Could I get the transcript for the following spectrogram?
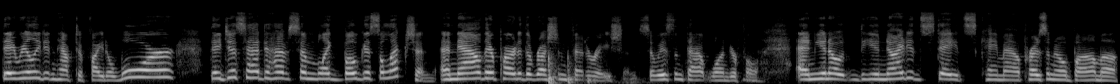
They really didn't have to fight a war. They just had to have some like bogus election. And now they're part of the Russian Federation. So isn't that wonderful? And, you know, the United States came out, President Obama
